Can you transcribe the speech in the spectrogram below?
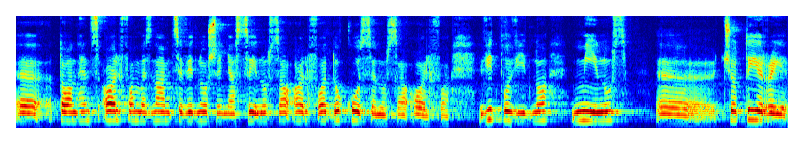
е, тангенс альфа, ми знаємо це відношення синуса альфа до косинуса альфа. Відповідно, мінус е, 4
